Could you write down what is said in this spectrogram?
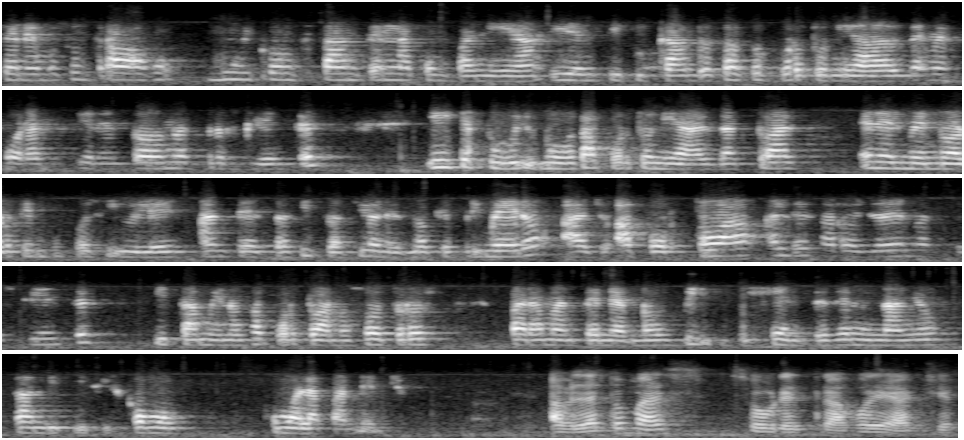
Tenemos un trabajo muy constante en la compañía identificando esas oportunidades de mejora que tienen todos nuestros clientes y que tuvimos oportunidades de actuar en el menor tiempo posible ante estas situaciones, lo que primero aportó al desarrollo de nuestros clientes y también nos aportó a nosotros para mantenernos vigentes en un año tan difícil como, como la pandemia. Hablando más sobre el trabajo de Axia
